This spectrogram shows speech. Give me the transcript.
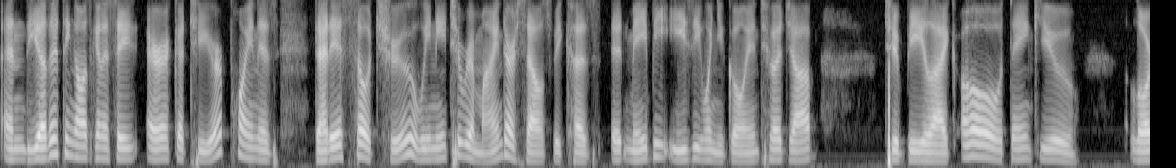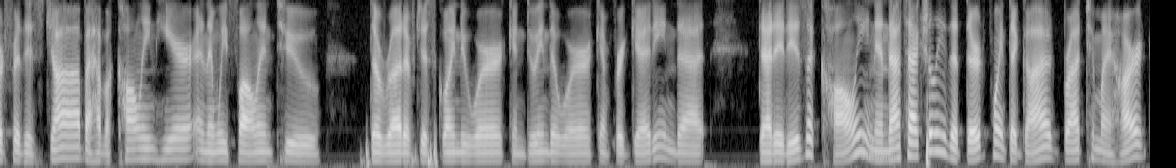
And the other thing I was going to say, Erica, to your point is that is so true. We need to remind ourselves because it may be easy when you go into a job to be like, oh, thank you, Lord, for this job. I have a calling here. And then we fall into the rut of just going to work and doing the work and forgetting that that it is a calling. And mm, that's actually the third point that God brought to my heart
